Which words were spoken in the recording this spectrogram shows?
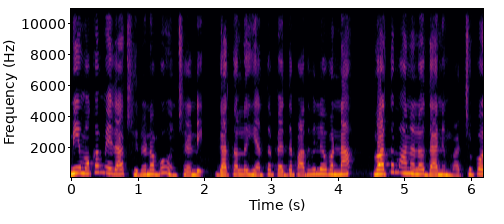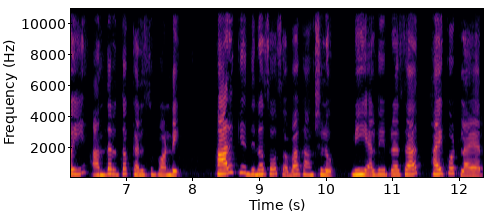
మీ ముఖం మీద చిరునవ్వు ఉంచండి. గతంలో ఎంత పెద్ద పదవిలో ఉన్నా వర్తమానంలో దాన్ని మర్చిపోయి అందరితో కలిసిపోండి. ఆరోగ్య దినోత్సవ శుభాకాంక్షలు. మీ LV Prasad high court lawyer.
